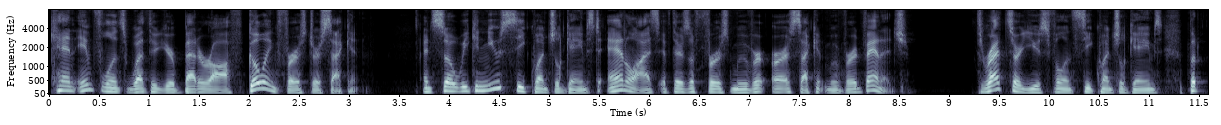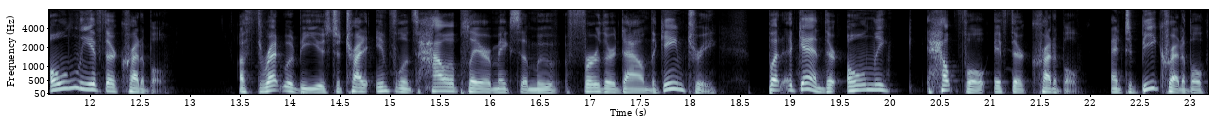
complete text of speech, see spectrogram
can influence whether you're better off going first or second. And so we can use sequential games to analyze if there's a first mover or a second mover advantage. Threats are useful in sequential games, but only if they're credible. A threat would be used to try to influence how a player makes a move further down the game tree. But again, they're only helpful if they're credible. And to be credible,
